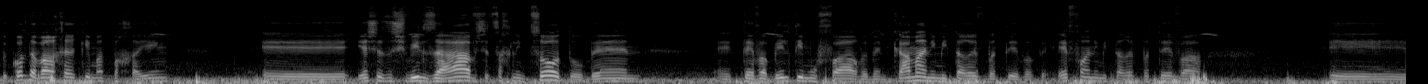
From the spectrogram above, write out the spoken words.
בכל דבר אחר כמעט בחיים, יש איזה שביל זהב שצריך למצוא אותו בין טבע בלתי מופר ובין כמה אני מתערב בטבע ואיפה אני מתערב בטבע. אה,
